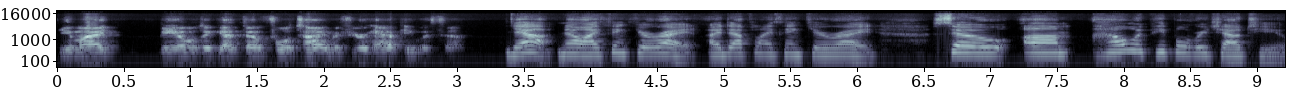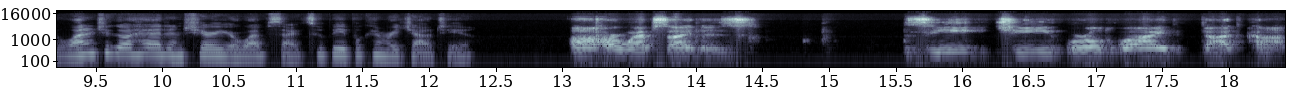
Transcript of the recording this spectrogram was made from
You might be able to get them full time if you're happy with them. Yeah, no, I think you're right. I definitely think you're right. So, um, how would people reach out to you? Why don't you go ahead and share your website so people can reach out to you? Uh, our website is zgworldwide.com.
